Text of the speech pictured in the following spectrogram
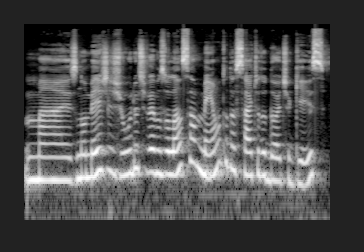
Mas no mês de julho tivemos o lançamento do site do Deutsche Geese,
